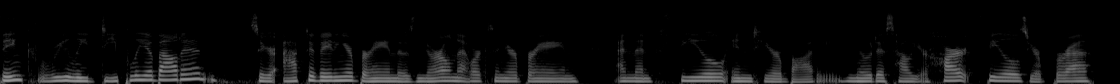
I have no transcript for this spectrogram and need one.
Think really deeply about it. So you're activating your brain, those neural networks in your brain, and then feel into your body. Notice how your heart feels, your breath,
